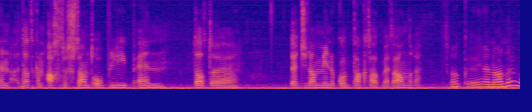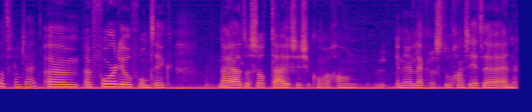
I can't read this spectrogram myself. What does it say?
een, dat ik een achterstand opliep en dat, eh, dat je dan minder contact had met anderen. Oké, en Anne, wat vond jij? Ehm, een voordeel vond ik, nou ja, het was al thuis, dus je kon wel gewoon in een lekkere stoel gaan zitten en Ja.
